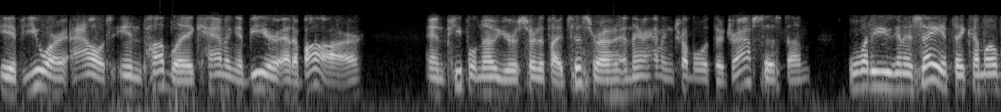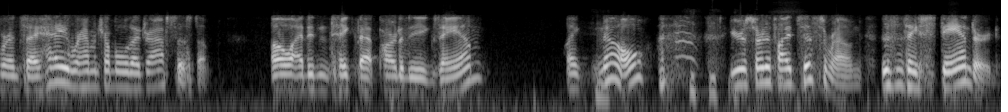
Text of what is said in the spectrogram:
If you are out in public having a beer at a bar and people know you're a certified cicerone and they're having trouble with their draft system, what are you going to say if they come over and say, hey, we're having trouble with our draft system? Oh, I didn't take that part of the exam? Like, no, you're a certified cicerone. This is a standard.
